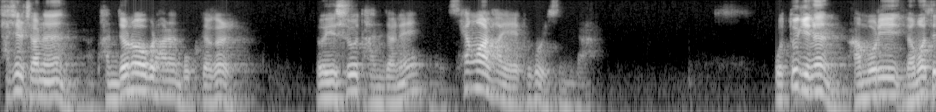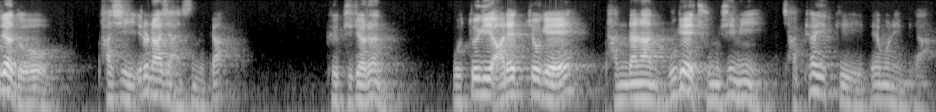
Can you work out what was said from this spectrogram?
사실 저는 단전호흡을 하는 목적을 의수 단전의 생활하에 두고 있습니다. 오뚜기는 아무리 넘어뜨려도 다시 일어나지 않습니까? 그 비결은 오뚜기 아래쪽에 단단한 무게 중심이 잡혀 있기 때문입니다.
